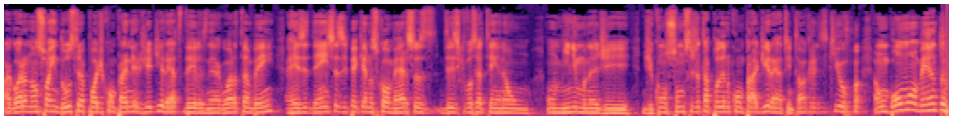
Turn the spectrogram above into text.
agora não só a indústria pode comprar energia direto deles, né? Agora também residências e pequenos comércios, desde que você tenha né, um, um mínimo né, de, de consumo, você já está podendo comprar direto. Então acredito que o, é um bom momento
